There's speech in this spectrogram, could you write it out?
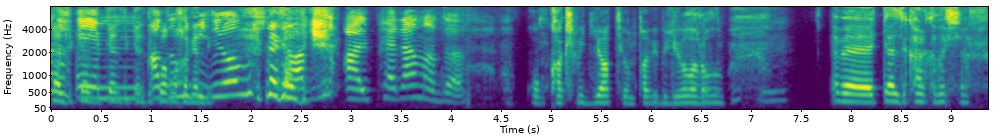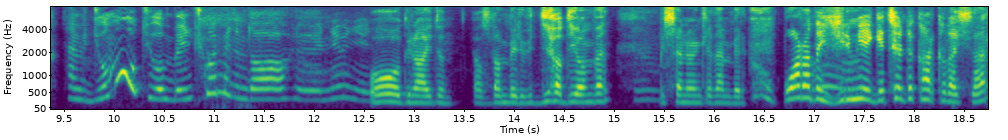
Geldik, geldik, geldik, geldik. Vallahi geldik. biliyor musun? Ve geldik. Alperen adı. Oğlum kaç video atıyorum tabi biliyorlar oğlum. Evet geldik arkadaşlar. Sen video mu atıyorsun? Ben hiç görmedim daha. He, ne bileyim. Oo günaydın. Yazdan beri video diyorum ben. Bir sene önceden beri. Bu arada 20'ye getirdik arkadaşlar.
